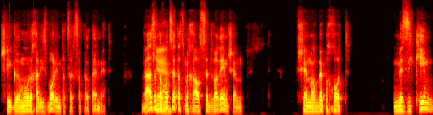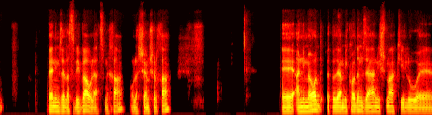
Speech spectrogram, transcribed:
שיגרמו לך לסבול אם אתה צריך לספר את האמת. ואז כן. אתה מוצא את עצמך עושה דברים שהם, שהם הרבה פחות מזיקים, בין אם זה לסביבה או לעצמך או לשם שלך. אה, אני מאוד, אתה יודע, מקודם זה היה נשמע כאילו, אה,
